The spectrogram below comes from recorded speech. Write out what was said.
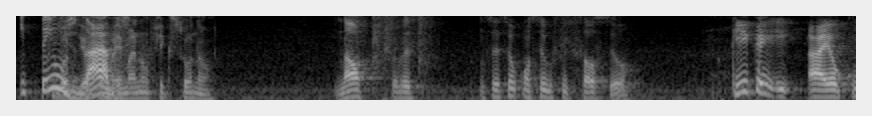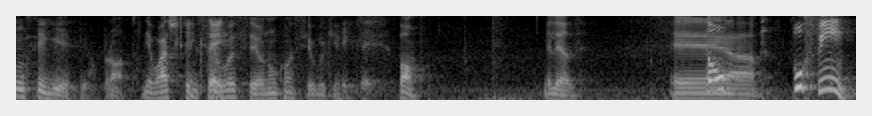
E tem uns dados. Também, mas não fixou, não. Não? Deixa eu ver se. Não sei se eu consigo fixar o seu. Clica e. Ah, eu consegui aqui. Pronto. Eu acho que Fixei. tem que ser você, eu não consigo aqui. Fixei. Bom, beleza. É... Então, por fim,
